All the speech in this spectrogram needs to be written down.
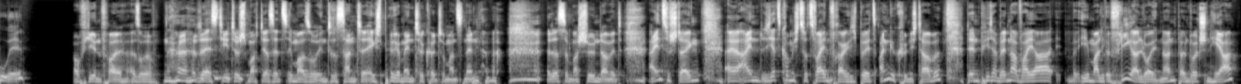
cool. Auf jeden Fall. Also der ästhetisch macht ja jetzt immer so interessante Experimente, könnte man es nennen. das ist immer schön, damit einzusteigen. Äh, ein, jetzt komme ich zur zweiten Frage, die ich bereits angekündigt habe. Denn Peter Bender war ja ehemaliger Fliegerleutnant beim Deutschen Heer.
